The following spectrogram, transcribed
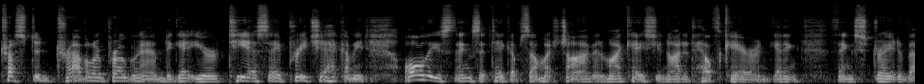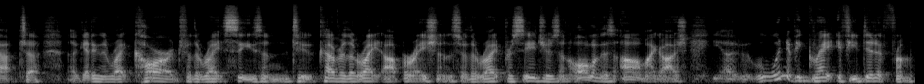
Trusted Traveler Program to get your TSA pre check. I mean, all these things that take up so much time. In my case, United Healthcare and getting things straight about uh, uh, getting the right card for the right season to cover the right operations or the right procedures and all of this. Oh my gosh, wouldn't it be great if you did it from,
